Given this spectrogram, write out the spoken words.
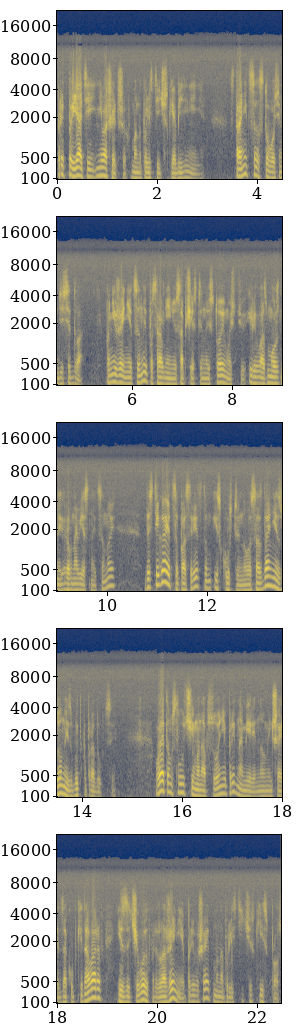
предприятий, не вошедших в монополистические объединения. Страница 182. Понижение цены по сравнению с общественной стоимостью или возможной равновесной ценой – достигается посредством искусственного создания зоны избытка продукции. В этом случае монопсония преднамеренно уменьшает закупки товаров, из-за чего их предложение превышает монополистический спрос.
